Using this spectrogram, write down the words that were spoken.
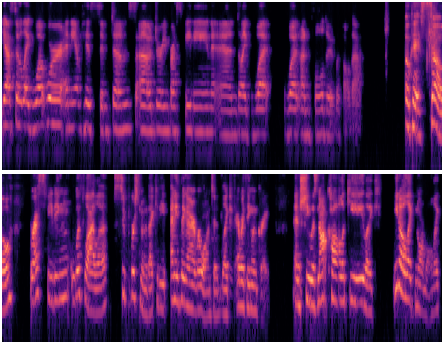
yeah so like what were any of his symptoms uh, during breastfeeding and like what what unfolded with all that? Okay so breastfeeding with lila super smooth. I could eat anything i ever wanted. Like everything went great. And she was not colicky like you know like normal like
